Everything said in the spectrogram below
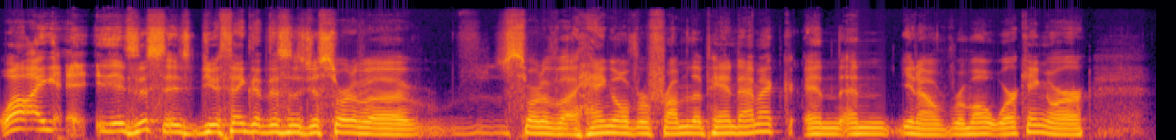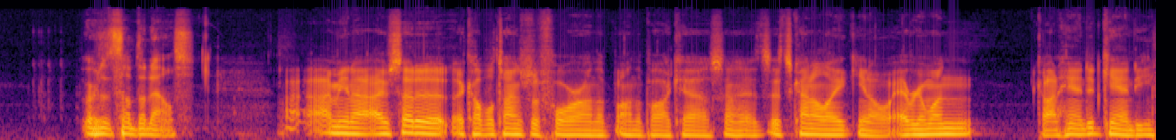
Well, I, is this is do you think that this is just sort of a sort of a hangover from the pandemic and and you know remote working or or is it something else? I mean, I've said it a couple times before on the on the podcast, and it's it's kind of like you know everyone got handed candy,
